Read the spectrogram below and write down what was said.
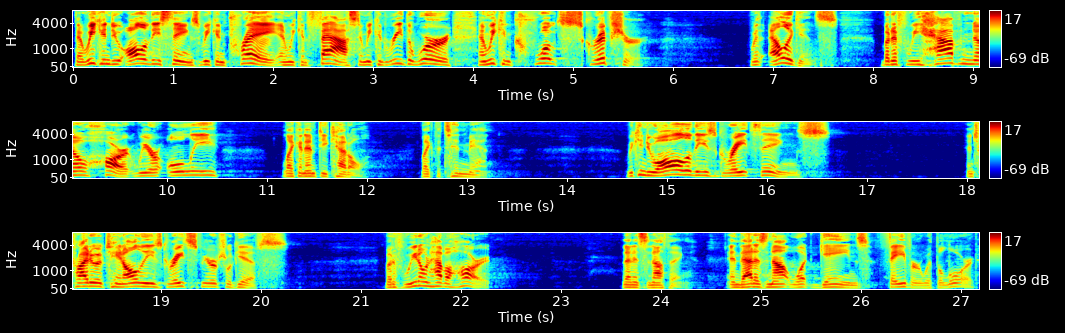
that we can do all of these things. We can pray and we can fast and we can read the word and we can quote scripture with elegance. But if we have no heart, we are only like an empty kettle, like the tin man. We can do all of these great things and try to obtain all of these great spiritual gifts. But if we don't have a heart, then it's nothing. And that is not what gains favor with the Lord.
